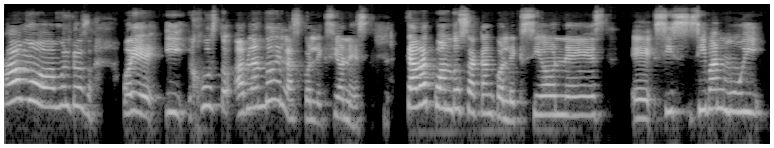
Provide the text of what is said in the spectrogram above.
amo, amo el rosa. Oye, y justo hablando de las colecciones, ¿cada cuándo sacan colecciones? Eh, ¿sí, ¿Sí van muy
